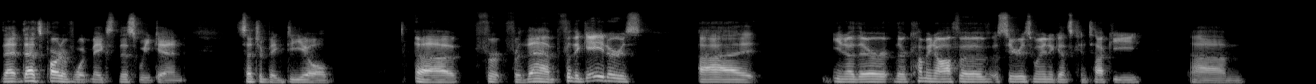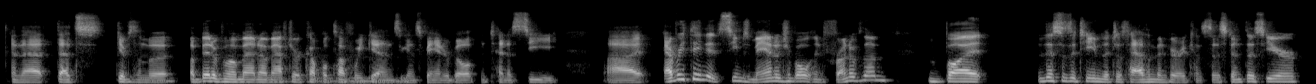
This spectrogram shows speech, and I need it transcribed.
that that's part of what makes this weekend such a big deal uh, for for them. For the Gators, uh, you know they're they're coming off of a series win against Kentucky, um, and that that's gives them a, a bit of momentum after a couple tough weekends against Vanderbilt and Tennessee. Uh, everything that seems manageable in front of them, but this is a team that just hasn't been very consistent this year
